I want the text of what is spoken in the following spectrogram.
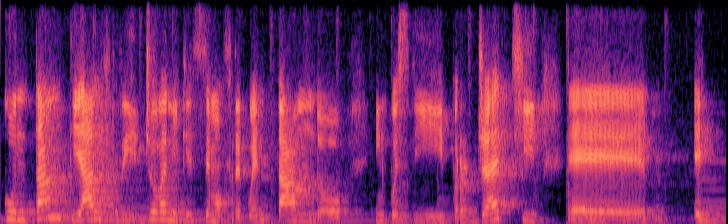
con tanti altri giovani che stiamo frequentando in questi progetti e, e,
